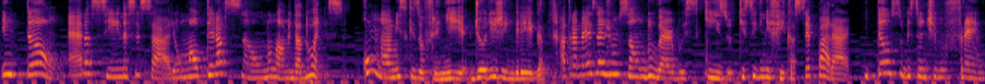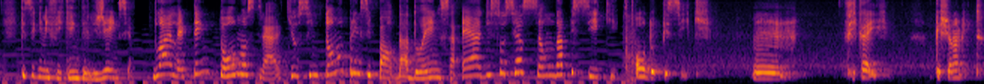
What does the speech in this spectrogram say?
Então, era sim necessária uma alteração no nome da doença. Com o nome esquizofrenia, de origem grega, através da junção do verbo esquizo, que significa separar, e pelo substantivo phren, que significa inteligência, Bloiler tentou mostrar que o sintoma principal da doença é a dissociação da psique ou do psique. Hum, fica aí o questionamento.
